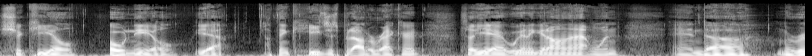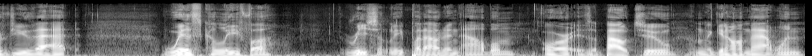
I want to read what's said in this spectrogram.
Shaquille O'Neal. Yeah, I think he just put out a record. So yeah, we're gonna get on that one and uh, I'm gonna review that. Wiz Khalifa recently put out an album, or is about to. I'm gonna get on that one.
